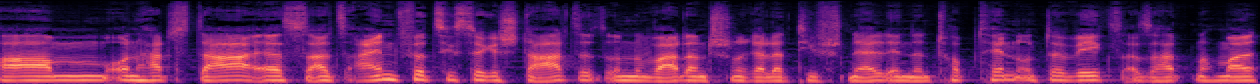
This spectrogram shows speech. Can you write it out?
ähm, und hat da erst als 41. gestartet und war dann schon relativ schnell in den Top 10 unterwegs. Also hat nochmal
